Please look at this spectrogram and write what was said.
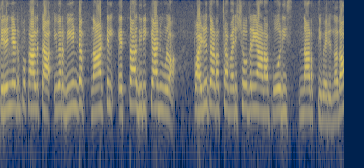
തിരഞ്ഞെടുപ്പ് കാലത്ത് ഇവർ വീണ്ടും നാട്ടിൽ എത്താതിരിക്കാനുള്ള പഴുതടച്ച പരിശോധനയാണ് പോലീസ് നടത്തി വരുന്നത്.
